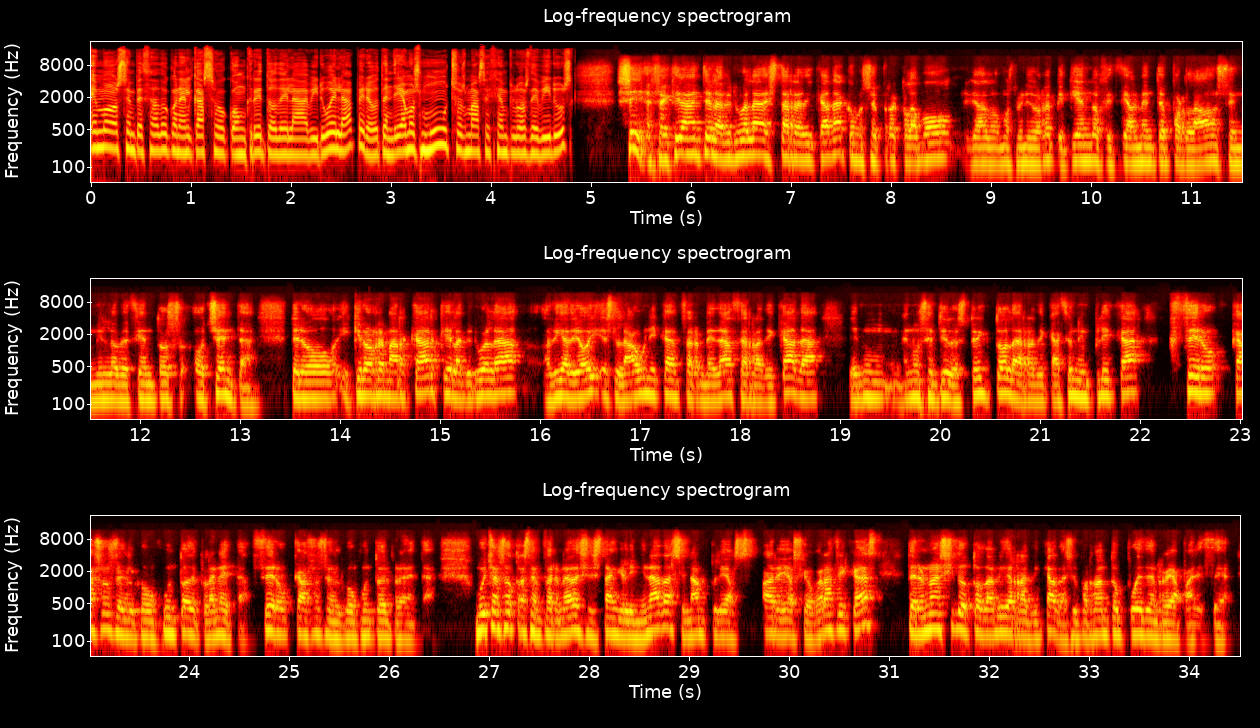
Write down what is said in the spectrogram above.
Hemos empezado con el caso concreto de la viruela, pero tendríamos muchos más ejemplos de virus. Sí, efectivamente la viruela está erradicada, como se proclamó, ya lo hemos venido repitiendo oficialmente por la OMS en 1980. Pero, y quiero remarcar que la viruela a día de hoy es la única enfermedad erradicada en un, sentido estricto. La erradicación implica cero casos en el conjunto del planeta, cero casos en el conjunto del planeta. Muchas otras enfermedades están eliminadas en amplias áreas geográficas, pero no han sido todavía erradicadas y por tanto pueden reaparecer.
